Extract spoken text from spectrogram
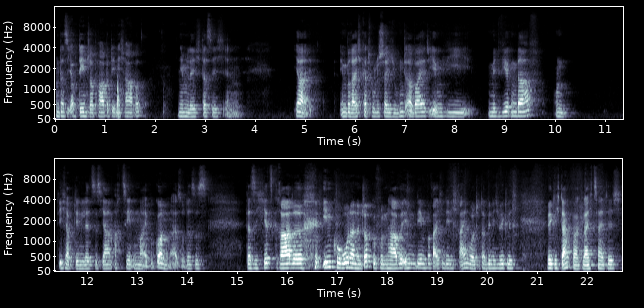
und dass ich auch den Job habe, den ich habe. Nämlich, dass ich in, ja, im Bereich katholischer Jugendarbeit irgendwie mitwirken darf und ich habe den letztes Jahr am 18. Mai begonnen. Also das ist, dass ich jetzt gerade in Corona einen Job gefunden habe, in dem Bereich, in den ich rein wollte. Da bin ich wirklich, wirklich dankbar. Gleichzeitig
